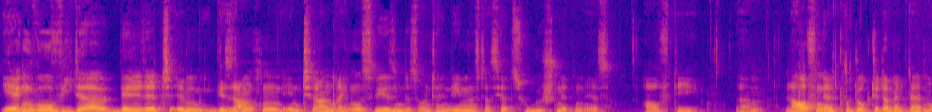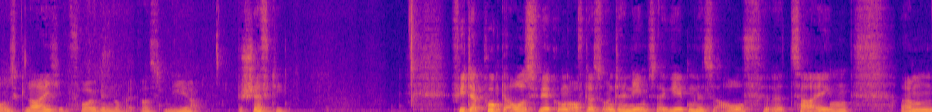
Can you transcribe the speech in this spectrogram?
irgendwo wiederbildet im gesamten internen Rechnungswesen des Unternehmens, das ja zugeschnitten ist auf die ähm, laufenden Produkte. Damit werden wir uns gleich im Folgenden noch etwas näher beschäftigen. Vierter Punkt, Auswirkungen auf das Unternehmensergebnis aufzeigen. Ähm,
